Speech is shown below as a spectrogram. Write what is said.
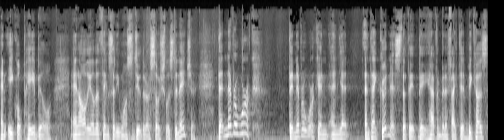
and equal pay bill and all the other things that he wants to do that are socialist in nature. That never work. They never work, and, and yet and thank goodness that they, they haven't been affected because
